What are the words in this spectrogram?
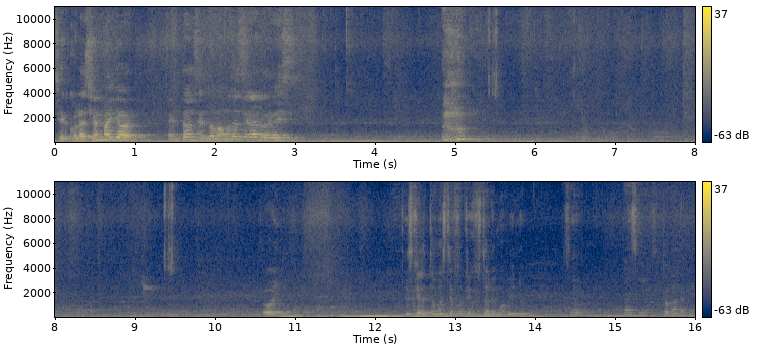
Circulación mayor. Entonces, lo vamos a hacer al revés. Uy. Es que le tomaste foto y justo le moví, ¿no? Sí, gracias. Tómala bien.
